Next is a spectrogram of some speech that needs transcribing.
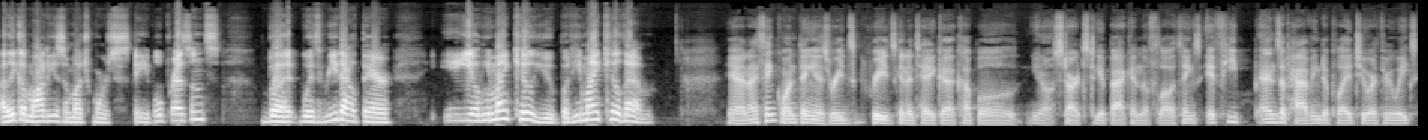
I think Amadi is a much more stable presence, but with Reed out there, you know he might kill you, but he might kill them. Yeah, and I think one thing is Reed's Reed's going to take a couple, you know, starts to get back in the flow of things. If he ends up having to play two or three weeks,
